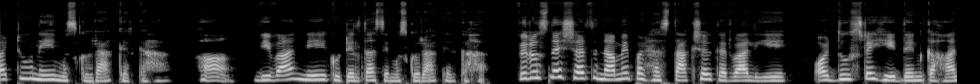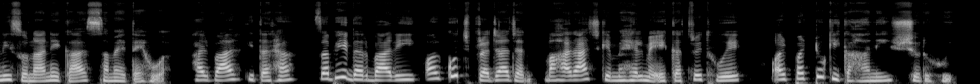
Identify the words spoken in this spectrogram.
पट्टू ने मुस्कुरा कर कहा हाँ दीवान ने कुटिलता से मुस्कुरा कर कहा। फिर उसने शर्त नामे पर हस्ताक्षर करवा लिए और दूसरे ही दिन कहानी सुनाने का समय तय हुआ। हर बार की तरह सभी दरबारी और कुछ प्रजाजन महाराज के महल में एकत्रित हुए और पट्टू की कहानी शुरू हुई।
